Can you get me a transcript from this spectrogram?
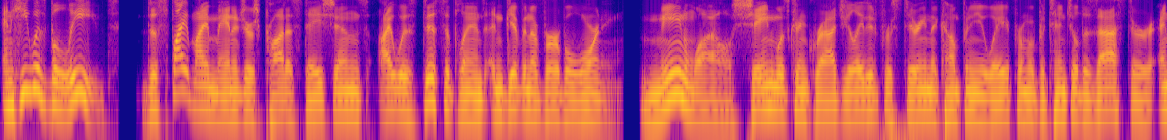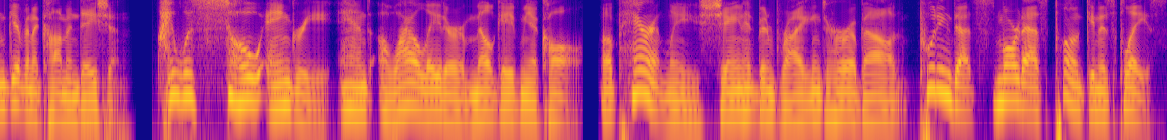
and he was believed. Despite my manager's protestations, I was disciplined and given a verbal warning. Meanwhile, Shane was congratulated for steering the company away from a potential disaster and given a commendation. I was so angry, and a while later, Mel gave me a call. Apparently, Shane had been bragging to her about putting that smartass punk in his place.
